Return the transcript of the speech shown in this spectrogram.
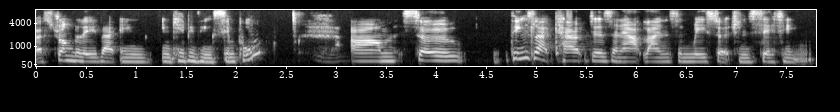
a strong believer in in keeping things simple. Um, so things like characters and outlines and research and setting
